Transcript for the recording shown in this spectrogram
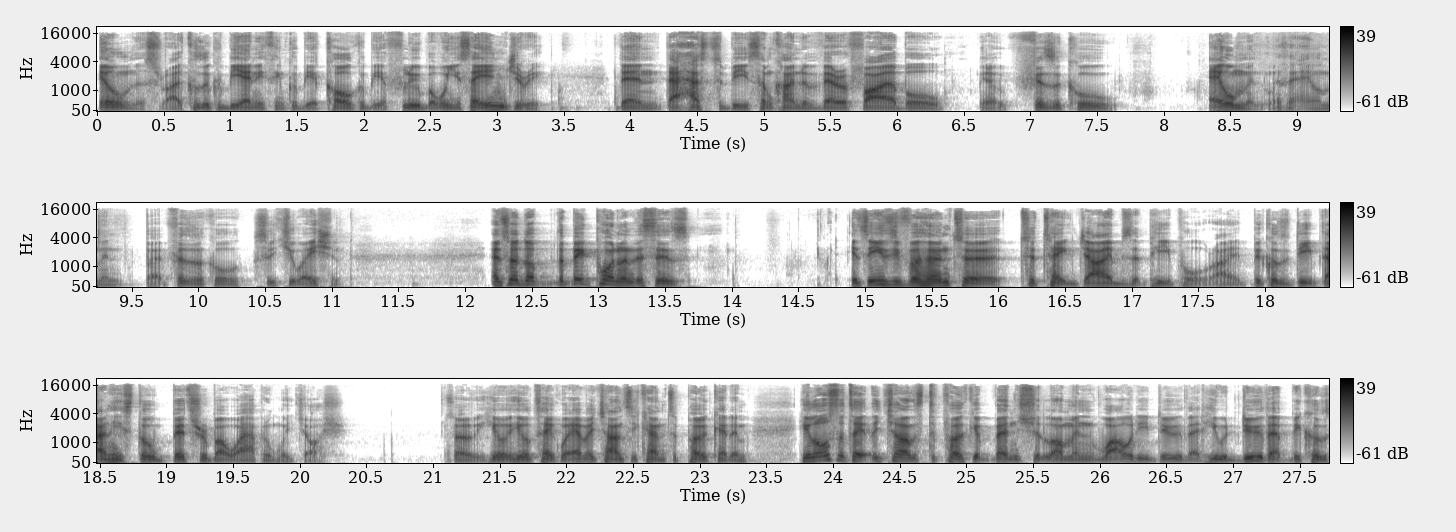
illness, right? Because it could be anything, could be a cold, could be a flu. But when you say injury, then that has to be some kind of verifiable, you know, physical ailment, with an ailment, but physical situation. And so the the big point on this is it's easy for Hearn to to take jibes at people, right? Because deep down he's still bitter about what happened with Josh. So he'll he'll take whatever chance he can to poke at him. He'll also take the chance to poke at Ben Shalom. And why would he do that? He would do that because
